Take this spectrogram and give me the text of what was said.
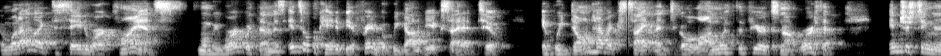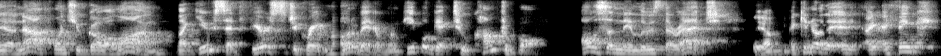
And what I like to say to our clients when we work with them is it's okay to be afraid, but we got to be excited too. If we don't have excitement to go along with the fear, it's not worth it. Interestingly enough, once you go along, like you said, fear is such a great motivator. When people get too comfortable, all of a sudden they lose their edge. Yep. Like, you know, I, I think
